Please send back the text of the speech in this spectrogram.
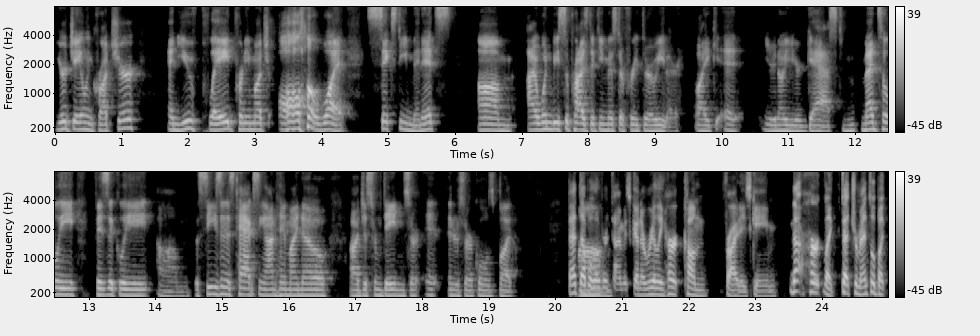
you're Jalen Crutcher and you've played pretty much all what 60 minutes um i wouldn't be surprised if you missed a free throw either like it you know you're gassed mentally physically um the season is taxing on him i know uh just from dating cir- inner circles but That double Um, overtime is going to really hurt come Friday's game. Not hurt like detrimental, but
